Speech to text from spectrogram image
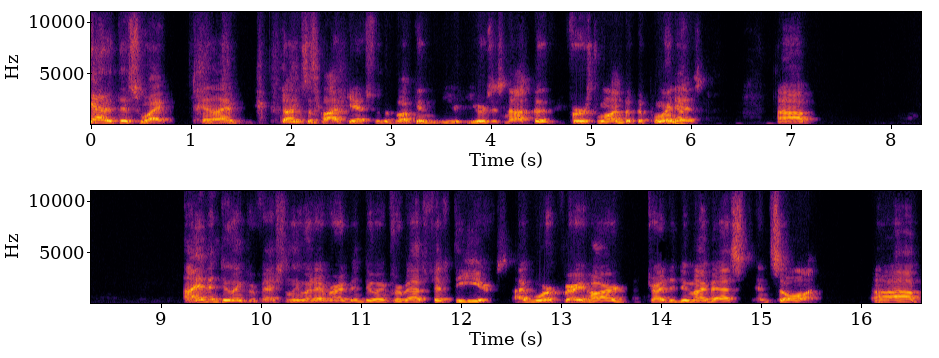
at it this way. And I've done some podcasts for the book, and yours is not the first one, but the point yep. is, uh, I've been doing professionally whatever I've been doing for about 50 years. I've worked very hard, tried to do my best, and so on. Uh,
